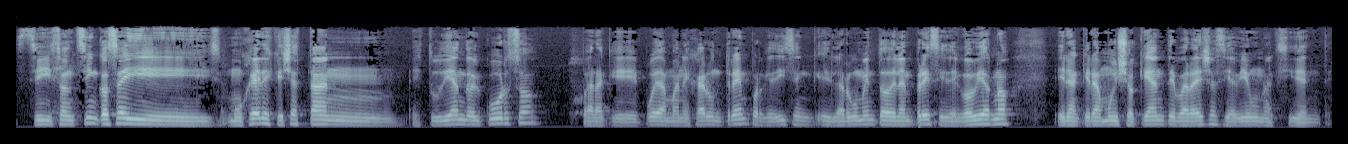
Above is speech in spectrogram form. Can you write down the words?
Sí, son cinco o seis mujeres que ya están estudiando el curso para que puedan manejar un tren, porque dicen que el argumento de la empresa y del gobierno era que era muy choqueante para ellas si había un accidente.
